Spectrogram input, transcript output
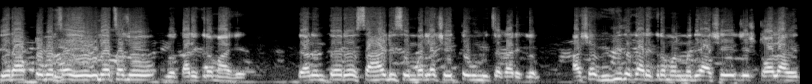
तेरा ऑक्टोबरचा येवल्याचा जो कार्यक्रम आहे त्यानंतर सहा डिसेंबरला चैत्यभूमीचा कार्यक्रम अशा विविध कार्यक्रमांमध्ये असे जे स्टॉल आहेत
